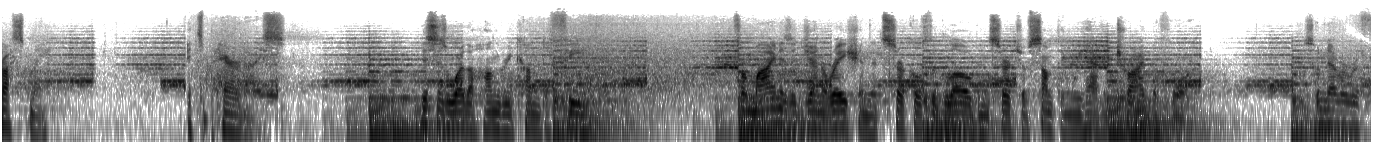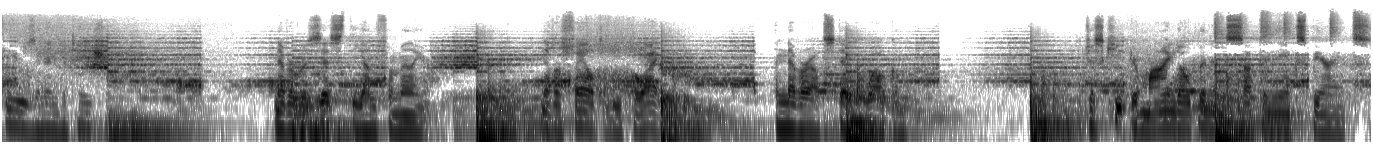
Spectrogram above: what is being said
Trust me, it's paradise. This is where the hungry come to feed. For mine is a generation that circles the globe in search of something we haven't tried before. So never refuse an invitation. Never resist the unfamiliar. Never fail to be polite. And never outstay a welcome. Just keep your mind open and suck in the experience.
